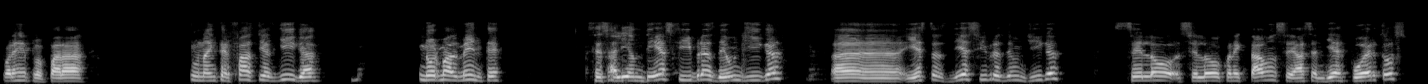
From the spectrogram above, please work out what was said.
por ejemplo, para una interfaz 10 giga, normalmente se salían 10 fibras de 1 giga uh, y estas 10 fibras de 1 giga se lo, se lo conectaban, se hacen 10 puertos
